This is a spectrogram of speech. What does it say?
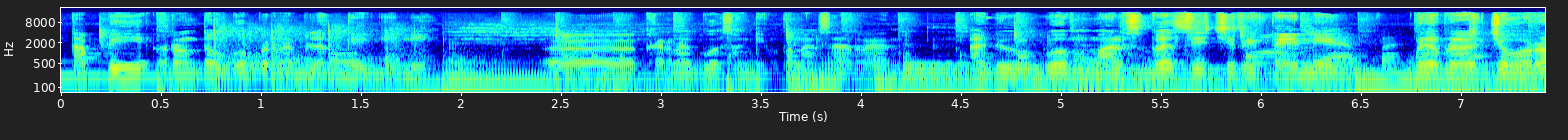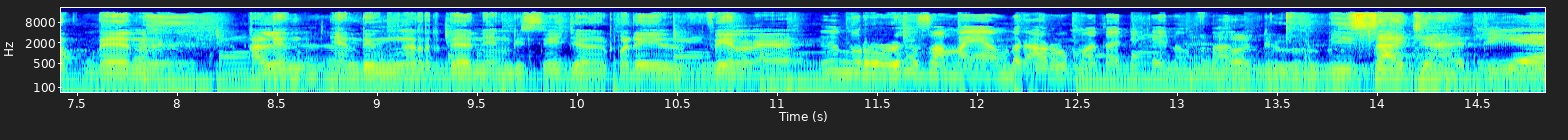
Tapi orang tua gue pernah bilang kayak gini eh, karena gue saking penasaran aduh gue males banget sih cerita ini. Iya, apa? benar-benar jorok dan kalian yang denger dan yang di sini jangan pada ilfil ya. Itu berurusan sama yang beraroma tadi kayak novel Waduh. bisa jadi. Iya.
